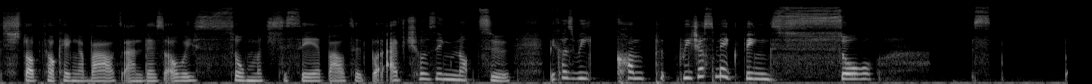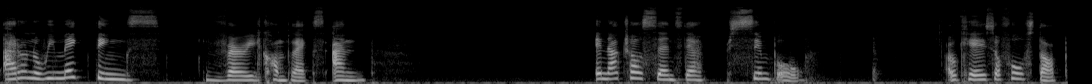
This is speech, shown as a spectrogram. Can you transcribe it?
stop talking about and there's always so much to say about it but I've chosen not to because we comp- we just make things so I don't know we make things very complex and in actual sense they're simple. Okay so full stop.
